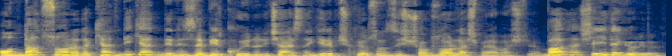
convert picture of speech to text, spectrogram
ondan sonra da kendi kendinize bir kuyunun içerisine girip çıkıyorsanız iş çok zorlaşmaya başlıyor. Bazen şeyi de görüyorum.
